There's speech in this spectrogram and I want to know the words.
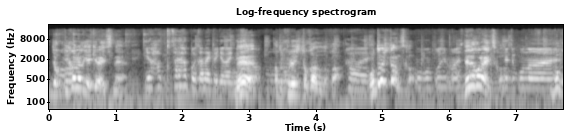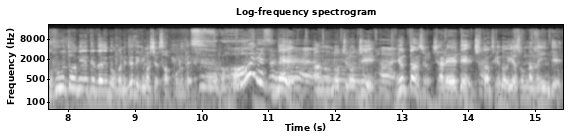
じゃあ行かなきゃいけないですね。いや発再発行行かないといけないんねですよ、あとクレジットカードとか。はい。落としたんですか？出てこないんですか？出てこない。僕封筒に入れてるだけのお金出てきましたよ札幌で。すごいですね。であの後々はい。言ったんですよ。謝礼で言ったんですけど「い。やそんなのいいんで」って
